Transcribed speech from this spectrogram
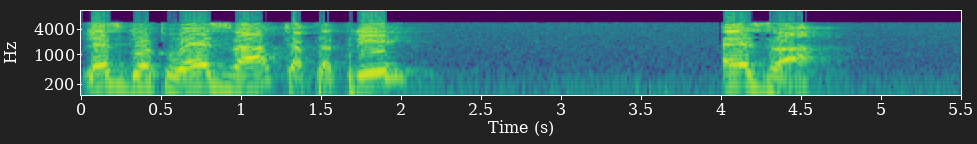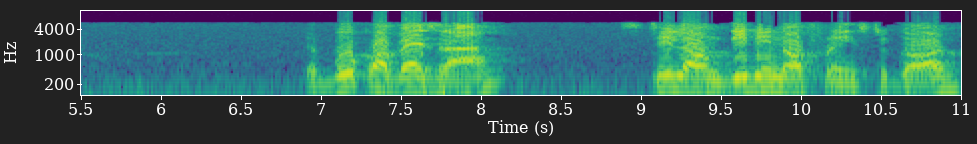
Let's go to Ezra chapter 3. Ezra. The book of Ezra, still on giving offerings to God.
